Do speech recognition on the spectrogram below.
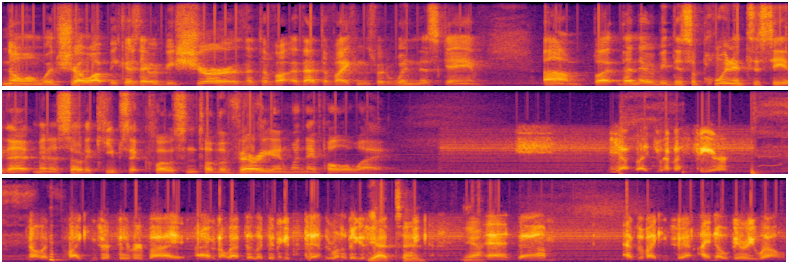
no one would show up because they would be sure that the that the Vikings would win this game. Um, but then they would be disappointed to see that Minnesota keeps it close until the very end when they pull away. Yes, I do have a fear. you know, the Vikings are favored by I don't know, left like I think it's ten. They're one of the biggest. Yeah, ten. Yeah. And um, as a Vikings fan, I know very well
